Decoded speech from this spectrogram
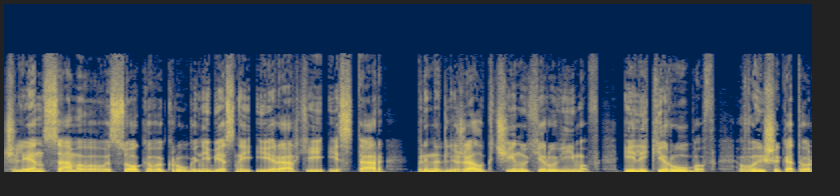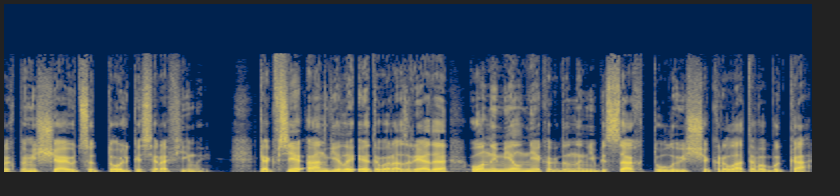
Член самого высокого круга небесной иерархии Истар — принадлежал к чину херувимов или керубов, выше которых помещаются только серафимы. Как все ангелы этого разряда, он имел некогда на небесах туловище крылатого быка,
